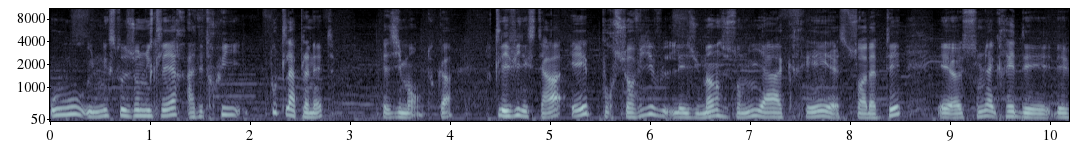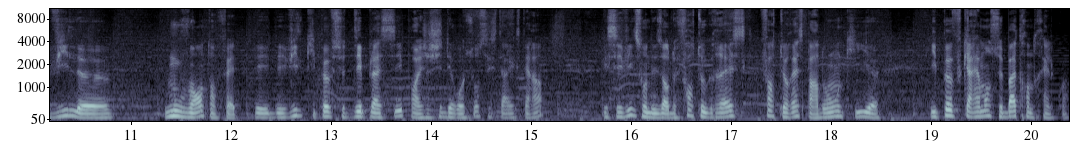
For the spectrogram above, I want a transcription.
où une explosion nucléaire a détruit toute la planète, quasiment en tout cas, toutes les villes, etc. Et pour survivre, les humains se sont mis à créer, se sont adaptés et euh, se sont mis à créer des, des villes euh, mouvantes en fait, des, des, villes qui peuvent se déplacer pour aller chercher des ressources, etc. etc. Et ces villes sont des sortes de forteresses, forteresses pardon, qui euh, ils peuvent carrément se battre entre elles quoi.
